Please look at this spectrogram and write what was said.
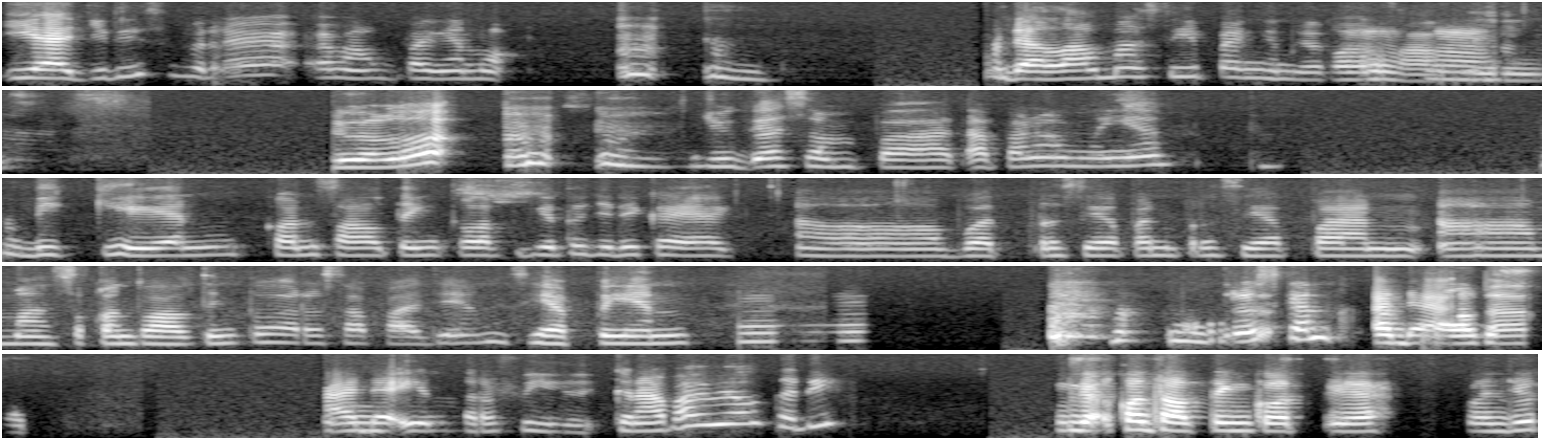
iya jadi sebenarnya emang pengen udah lama sih pengen ke consulting. Mm -hmm. Dulu juga sempat apa namanya bikin consulting club gitu jadi kayak uh, buat persiapan-persiapan uh, masuk consulting tuh harus apa aja yang siapin. Terus kan ada uh, ada interview. Kenapa Will tadi? Nggak consulting code ya. Lanjut.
